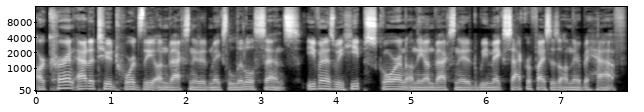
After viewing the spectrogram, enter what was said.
Our current attitude towards the unvaccinated makes little sense. Even as we heap scorn on the unvaccinated, we make sacrifices on their behalf.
